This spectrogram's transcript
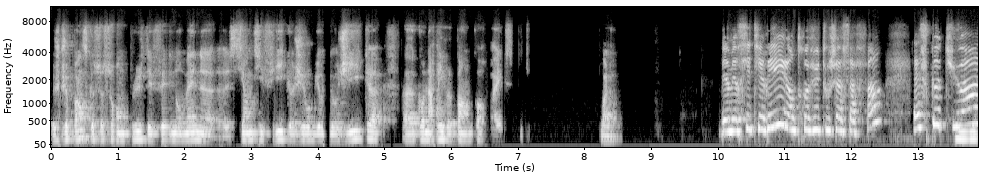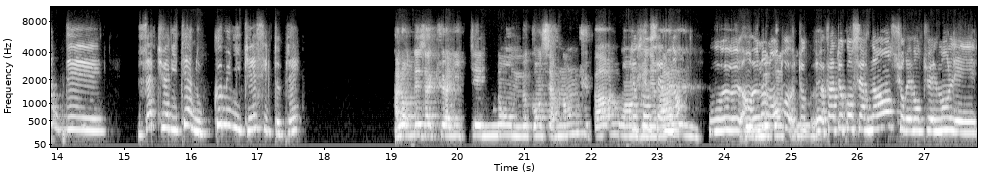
Je pense que ce sont plus des phénomènes euh, scientifiques, géobiologiques, euh, qu'on n'arrive pas encore à expliquer. Voilà. Bien, merci Thierry. L'entrevue touche à sa fin. Est-ce que tu as des actualités à nous communiquer, s'il te plaît? Alors, des actualités non me concernant, tu parles ou en général euh, Non, non, te, enfin te concernant sur éventuellement les.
